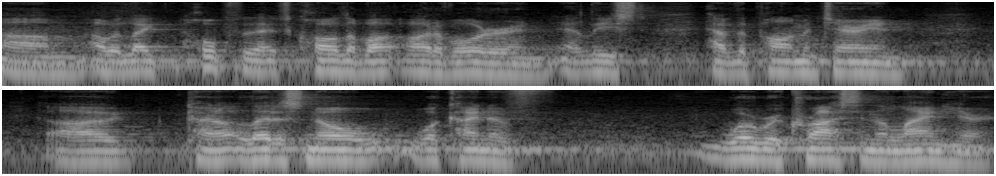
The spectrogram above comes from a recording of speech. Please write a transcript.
um, I would like, hopefully that's called out of order and at least have the parliamentarian, uh, kind of let us know what kind of, where we're crossing the line here.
